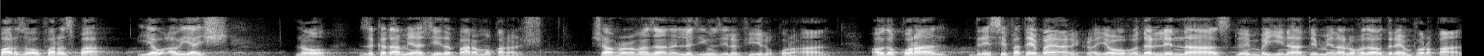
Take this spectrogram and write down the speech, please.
فرض او فرض په یو او یاش نو زکه دا میاش دې د پاره مقرر شي شهر رمضان الذي انزل فيه القرآن او د قران درې صفته بیان کړه یو هدل للناس دویم بینات من الهدى او دریم فرقان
